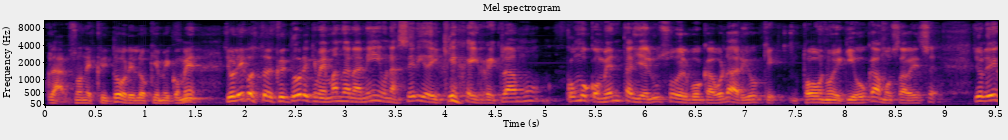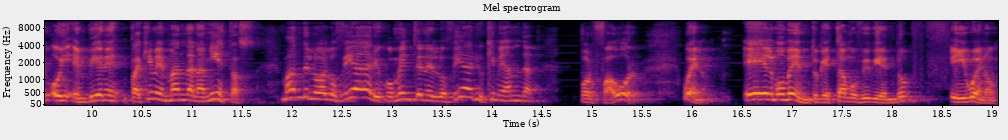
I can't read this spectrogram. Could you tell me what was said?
Claro, son escritores los que me comentan. Yo le digo a estos escritores que me mandan a mí una serie de quejas y reclamos, cómo comentan y el uso del vocabulario, que todos nos equivocamos a veces. Yo le digo, oye, envíen, ¿para qué me mandan a mí estas? Mándenlo a los diarios, comenten en los diarios, ¿qué me andan? Por favor. Bueno, es el momento que estamos viviendo y bueno,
